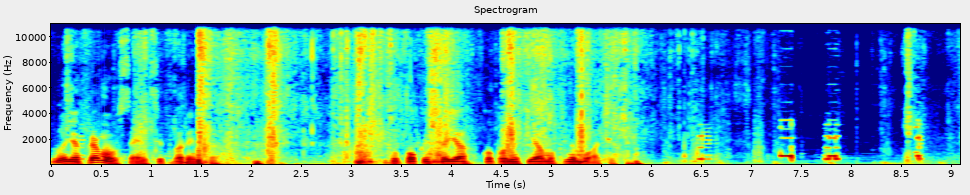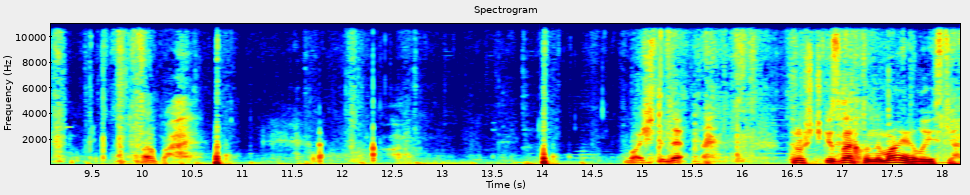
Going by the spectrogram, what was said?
Ну, я в прямому сенсі тваринка. Бо поки що я копаних ямок не бачу. Опа. Бачите, де трошечки зверху немає листя.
